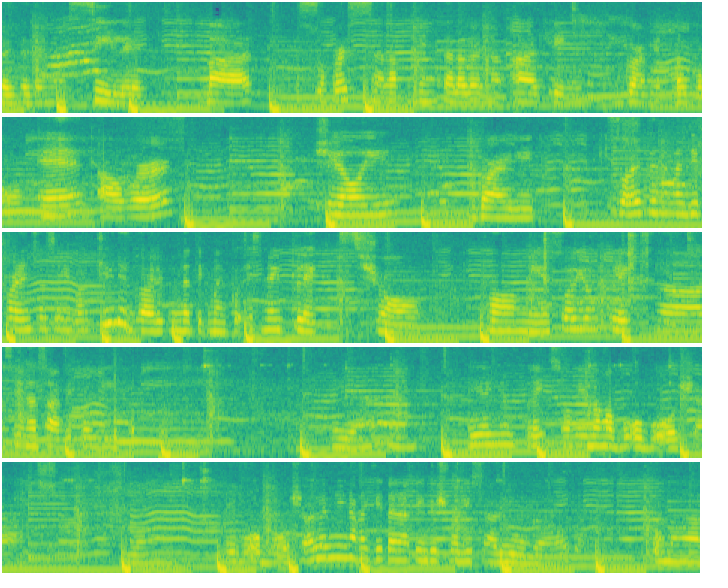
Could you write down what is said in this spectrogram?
dagdagan ng sili. But, super sarap din talaga ng ating garlic bagoong. And our chili garlic. So, ito naman difference sa ibang chili garlic na natikman ko is may flakes siya. Promise. So, yung flakes na sinasabi ko dito. Ayan. Ayan yung flakes. So, may mga buo-buo siya. May buo-buo siya. Alam niyo, nakikita natin usually sa lugaw. Itong mga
